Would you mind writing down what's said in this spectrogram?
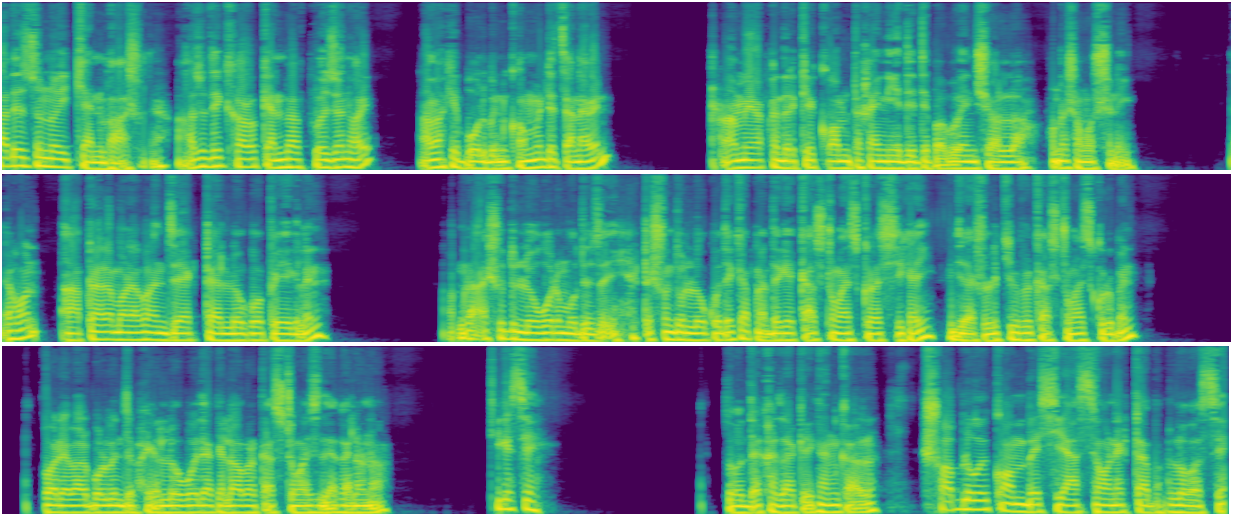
তাদের জন্য এই ক্যানভা আসলে। আর যদি কারও ক্যানভা প্রয়োজন হয়, আমাকে বলবেন কমেন্টে জানাবেন। আমি আপনাদেরকে কম টাকায় নিয়ে দিতে পারব ইনশাল্লাহ কোনো সমস্যা নেই। এখন আপনারা মনে করেন যে একটা লোগো পেয়ে গেলেন। আমরা শুধু লোগোর মধ্যে যাই। একটা সুন্দর লোগো দেখে আপনাদেরকে কাস্টমাইজ করা শিখাই যে আসলে কীভাবে কাস্টমাইজ করবেন। পরে আবার বলবেন যে, ভাইয়া লোগো দেখাল, আবার কাস্টমাইজ দেখাল না। ঠিক আছে? তো দেখা যাক এখানকার সব লোগোই কম বেশি আছে, অনেকটা ভালো আছে।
